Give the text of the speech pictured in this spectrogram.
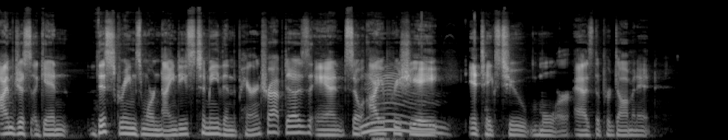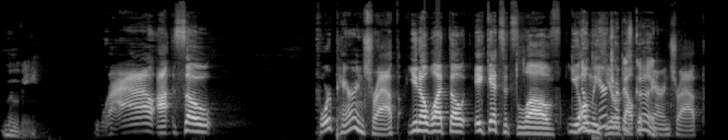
I'm just again this screams more 90s to me than the Parent Trap does and so I appreciate Mm. It Takes Two more as the predominant movie. Wow. Uh, so for Parent Trap, you know what though? It gets its love. You No, only Parent hear Trap about the. Parent Trap.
